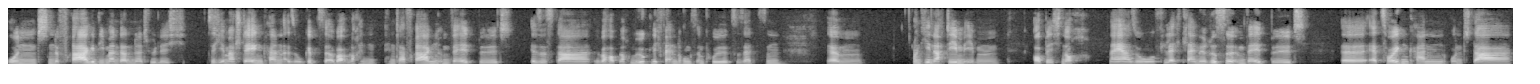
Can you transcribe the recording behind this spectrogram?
Und eine Frage, die man dann natürlich sich immer stellen kann, also gibt es da überhaupt noch Hinterfragen im Weltbild? Ist es da überhaupt noch möglich, Veränderungsimpulse zu setzen? Ähm, und je nachdem eben, ob ich noch, naja, so vielleicht kleine Risse im Weltbild äh, erzeugen kann und da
